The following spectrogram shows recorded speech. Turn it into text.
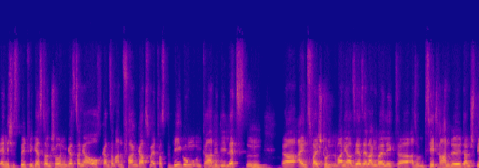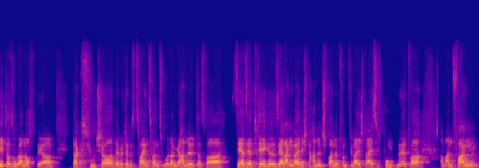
ähnliches Bild wie gestern schon. Gestern ja auch, ganz am Anfang gab es mal etwas Bewegung und gerade die letzten ja, ein, zwei Stunden waren ja sehr, sehr langweilig. Äh, also im Xetra-Handel, dann später sogar noch der DAX Future, der wird ja bis 22 Uhr dann gehandelt. Das war sehr, sehr träge, sehr langweilig, eine Handelsspanne von vielleicht 30 Punkten etwa. Am Anfang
